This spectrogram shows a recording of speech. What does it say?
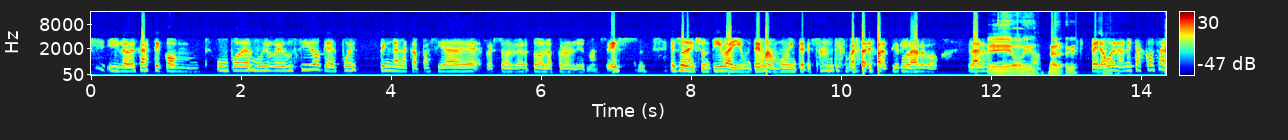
y lo dejaste con un poder muy reducido que después tenga la capacidad de resolver todos los problemas. Es, es una disyuntiva y un tema muy interesante para debatir largo sí, obvio, claro que sí. Pero bueno, en estas cosas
